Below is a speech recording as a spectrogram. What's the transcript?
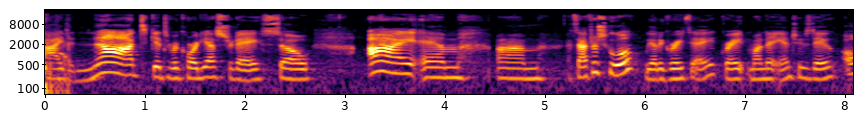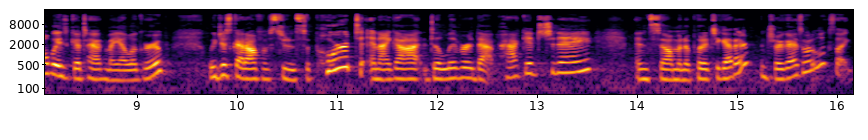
I did not get to record yesterday, so I am, um, it's after school. We had a great day, great Monday and Tuesday. Always good time with my yellow group. We just got off of student support and I got delivered that package today. And so I'm gonna put it together and show you guys what it looks like.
